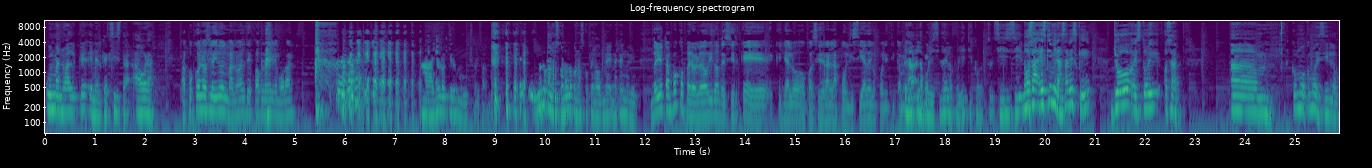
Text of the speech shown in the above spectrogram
un manual que, en el que exista. Ahora, ¿A poco no has leído el manual de Pablo L. Morán? ah, yo lo quiero mucho, el Pablo. No lo conozco, no lo conozco, pero me, cae muy bien. No, yo tampoco, pero lo he oído decir que, ya lo consideran la policía de lo políticamente. La, la policía de lo político. Sí, sí. No, o sea, es que mira, ¿sabes qué? Yo estoy, o sea, ¿cómo, ¿cómo decirlo?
